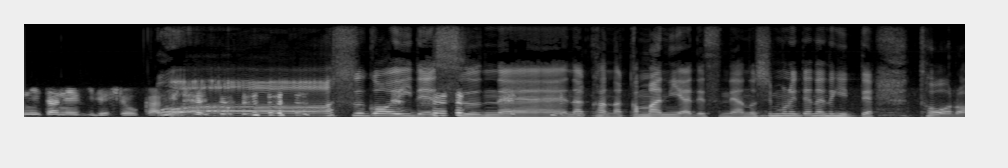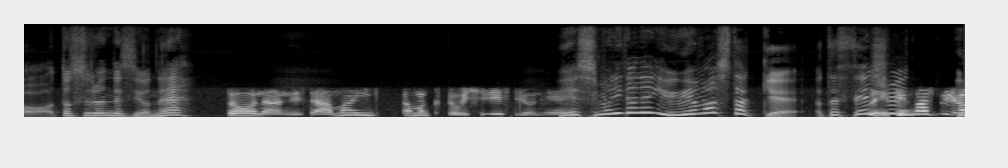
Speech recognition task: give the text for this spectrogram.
仁田ネギでしょうか。みたいな。すごいですね。なかなかマニアですね。あの下仁田ネギってとろーっとするんですよね。そうなんです。甘い、甘くて美味しいですよえね。下仁田ネギ植えましたっけ？私先週植えてますよ。植えて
